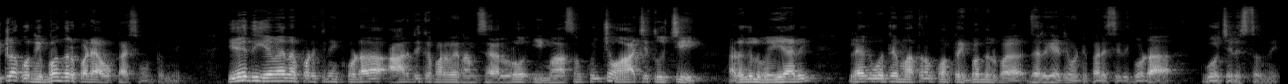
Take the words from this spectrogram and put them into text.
ఇట్లా కొన్ని ఇబ్బందులు పడే అవకాశం ఉంటుంది. ఏది ఏమైనప్పటికీ కూడా ఆర్థికపరమైన అంశాల్లో ఈ మాసం కొంచెం ఆచితూచి అడుగులు వేయాలి. లేకపోతే మాత్రం కొంత ఇబ్బందులు ప- జరిగేటువంటి పరిస్థితి కూడా గోచరిస్తుంది.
